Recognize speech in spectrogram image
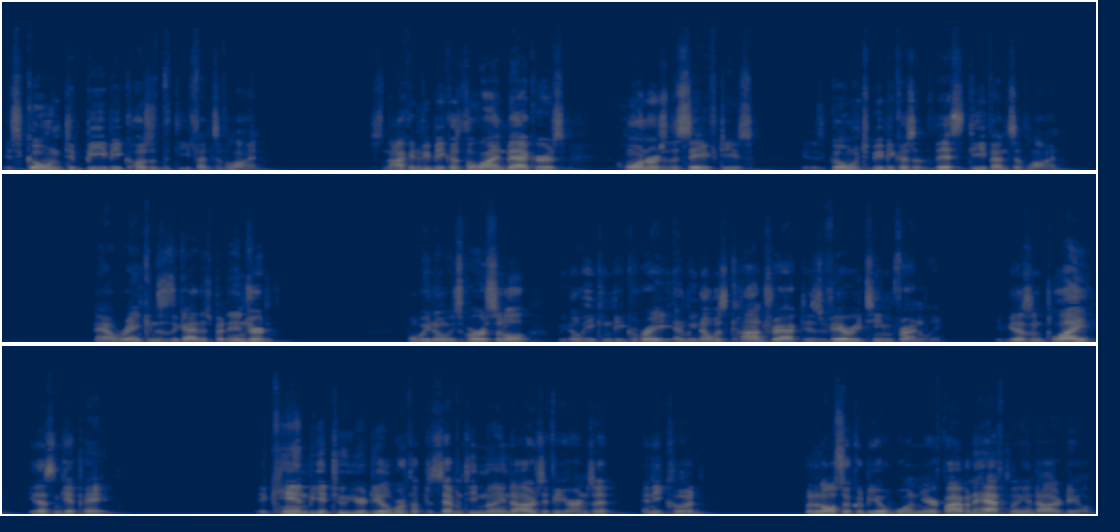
it's going to be because of the defensive line. It's not going to be because of the linebackers, the corners, or the safeties. It is going to be because of this defensive line. Now, Rankins is the guy that's been injured, but we know he's versatile. We know he can be great, and we know his contract is very team friendly. If he doesn't play, he doesn't get paid. It can be a two year deal worth up to $17 million if he earns it, and he could. But it also could be a one year, $5.5 million deal.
